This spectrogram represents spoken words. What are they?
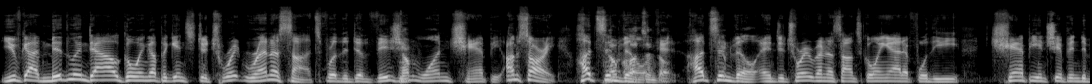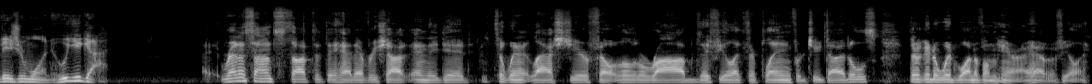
you've got Midland Dow going up against Detroit Renaissance for the Division nope. One champion. I'm sorry, Hudsonville, nope, Hudsonville. Hudsonville, and Detroit Renaissance going at it for the championship in Division One. Who you got? Renaissance thought that they had every shot, and they did to win it last year. Felt a little robbed. They feel like they're playing for two titles. They're going to win one of them here. I have a feeling.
